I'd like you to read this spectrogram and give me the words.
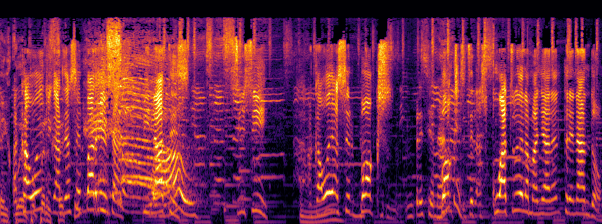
El cuerpo Acabo de llegar de perfecto. hacer barritas, pilates. Sí, sí. Acabo de hacer box. Impresionante. Box desde las 4 de la mañana entrenando.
